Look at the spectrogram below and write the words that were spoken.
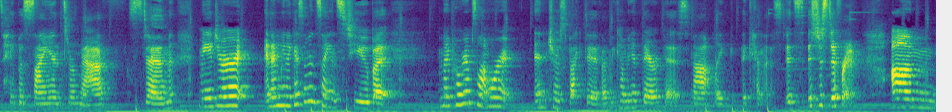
type of science or math STEM major. And I mean I guess I'm in science too but my program's a lot more introspective. I'm becoming a therapist not like a chemist. It's it's just different. Um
